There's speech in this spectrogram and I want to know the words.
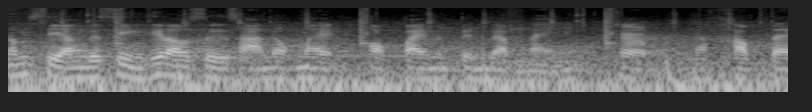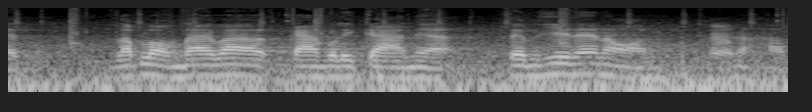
น้ำเสียงหรือสิ่งที่เราสื่อสารออกมาออกไปมันเป็นแบบไหนครับนะครับ แต่รับรองได้ว่าการบริการเนี่ยเต็มที่แน่นอนครับนะครับ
